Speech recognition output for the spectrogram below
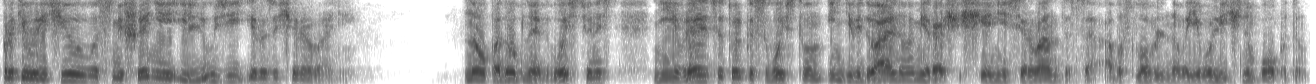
противоречивого смешения иллюзий и разочарований. Но подобная двойственность не является только свойством индивидуального мироощущения Сервантеса, обусловленного его личным опытом.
